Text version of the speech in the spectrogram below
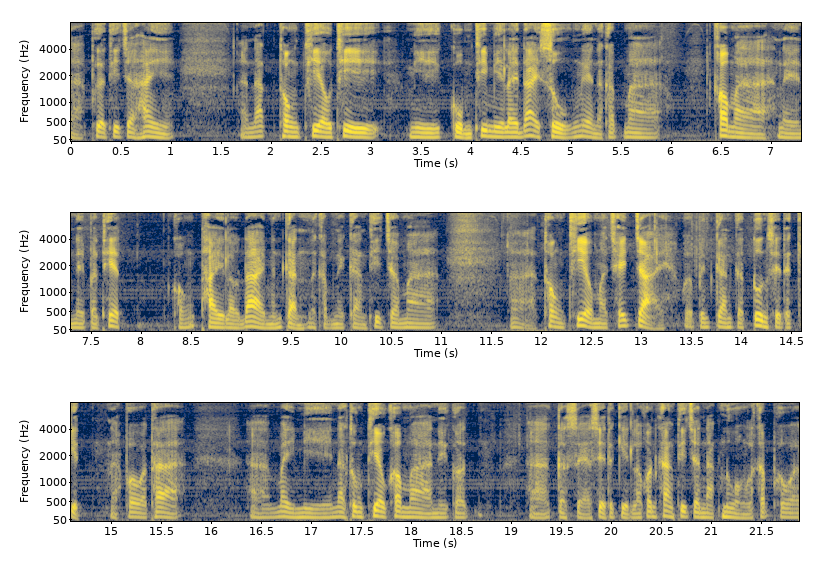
นะเพื่อที่จะให้นักท่องเที่ยวที่มีกลุ่มที่มีรายได้สูงเนี่ยนะครับมาเข้ามาในในประเทศของไทยเราได้เหมือนกันนะครับในการที่จะมาท่องเที่ยวมาใช้จ่าย เพื่อเป็นการกระตุ้นเศรษฐกิจนะเพราะว่าถ้าไม่มีนักท่องเที่ยวเข้ามานี่ก็กระแสเศรษฐกิจเราค่อนข้างที่จะหนักหน่วงแล้วครับเพราะว่า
